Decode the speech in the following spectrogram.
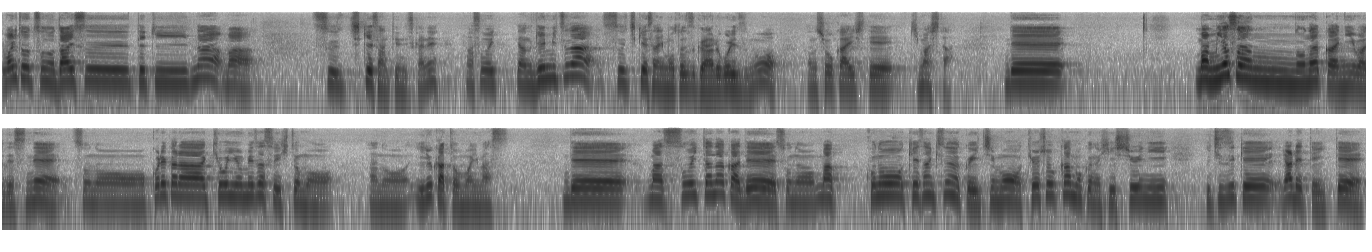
割とその代数的な、まあ、数値計算っていうんですかね、まあ、そういった厳密な数値計算に基づくアルゴリズムを紹介してきました。で、まあ、皆さんの中にはですねそのこれから教員を目指す人もあのいるかと思います。で、まあ、そういった中でその、まあ、この計算基礎学1も教職科目の必修に位置づけられていて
